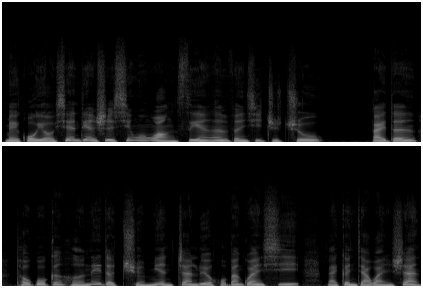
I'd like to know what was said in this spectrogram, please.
美国有线电视新闻网 CNN 分析指出，拜登透过跟河内的全面战略伙伴关系，来更加完善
